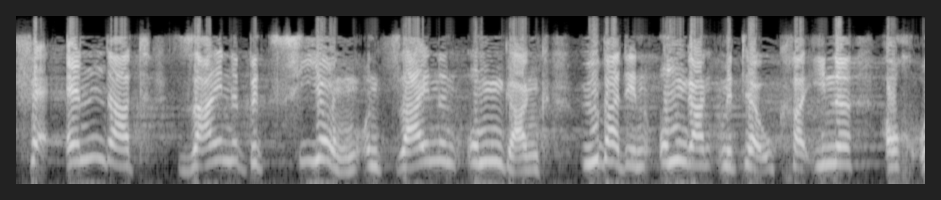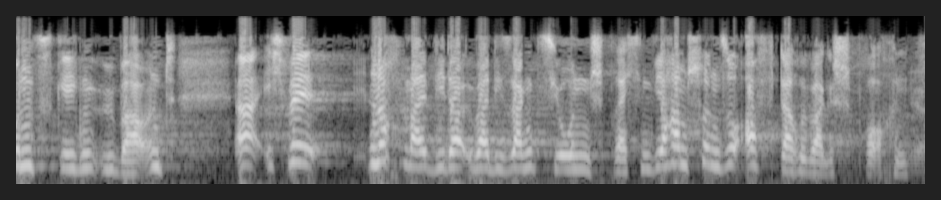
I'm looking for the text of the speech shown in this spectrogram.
verändert seine Beziehungen und seinen Umgang über den Umgang mit der Ukraine auch uns gegenüber. Und äh, ich will noch mal wieder über die Sanktionen sprechen. Wir haben schon so oft darüber gesprochen. Ja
